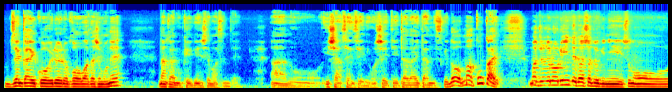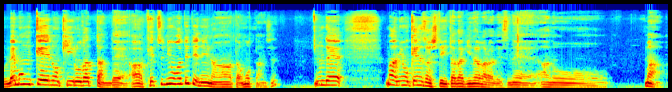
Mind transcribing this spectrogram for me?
前回こういろいろこう私もね何回も経験してますんで。あの医者先生に教えていただいたんですけど、まあ、今回、まあ、ジョジョロリンって出した時にそのレモン系の黄色だったんでああ血尿は出てねえなと思ったんです。んで、まあ、尿検査していただきながらですねあのまあ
